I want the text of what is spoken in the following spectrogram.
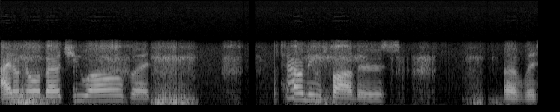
I don't know about you all, but founding fathers of this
